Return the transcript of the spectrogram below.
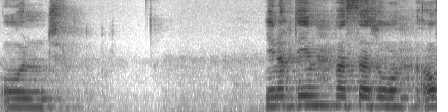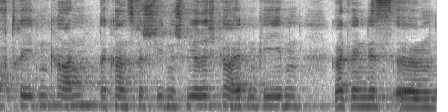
Und Je nachdem, was da so auftreten kann, da kann es verschiedene Schwierigkeiten geben. Gerade wenn das ähm,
